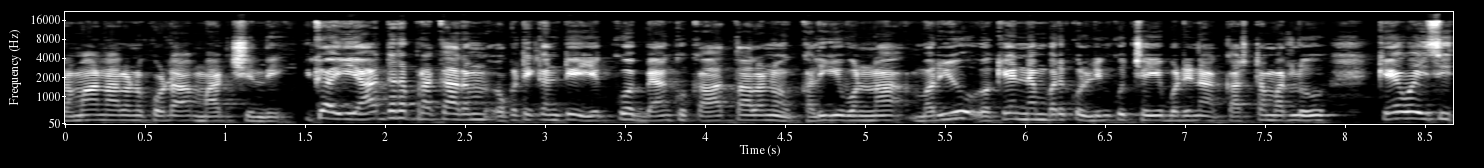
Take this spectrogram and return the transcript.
ప్రమాణాలను కూడా మార్చింది. ఇక ఈ ఆర్డర్ ప్రకారం ఒకటి కంటే ఎక్కువ బ్యాంకు ఖాతాలను కలిగి ఉన్న మరియు ఒకే నెంబర్కు లింకు చేయబడిన కస్టమర్లు కేవైసీ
